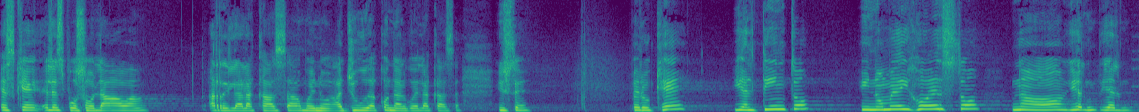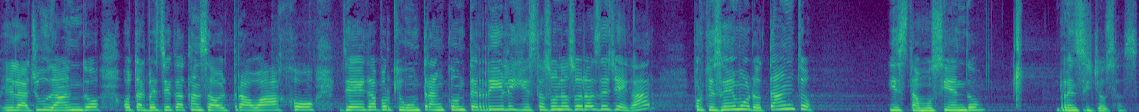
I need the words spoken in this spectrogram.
es que el esposo lava, arregla la casa, bueno, ayuda con algo de la casa. Y usted, ¿pero qué? ¿Y el tinto? ¿Y no me dijo esto? No, y el, ayudando, o tal vez llega cansado del trabajo, llega porque hubo un trancón terrible y estas son las horas de llegar, porque se demoró tanto. Y estamos siendo rencillosas,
